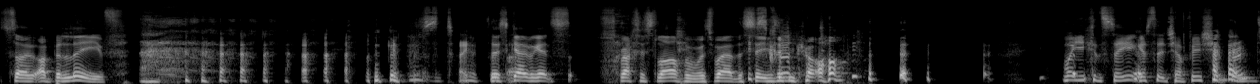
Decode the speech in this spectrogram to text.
so I believe this game against Bratislava was where the season got off. well, you can see it against the championship group.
